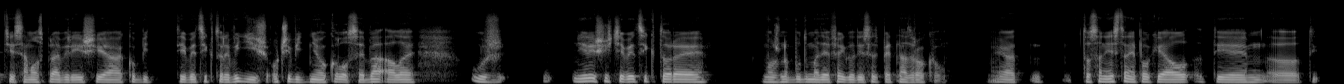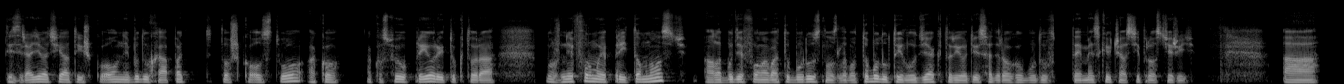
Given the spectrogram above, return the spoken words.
tie samozprávy riešia akoby tie veci, ktoré vidíš očividne okolo seba, ale už neriešiš tie veci, ktoré možno budú mať efekt do 10-15 rokov. Ja, to sa nestane, pokiaľ tie, e, tí, tí zriadovateľa tých škôl nebudú chápať to školstvo ako, ako svoju prioritu, ktorá možno neformuje prítomnosť, ale bude formovať tú budúcnosť, lebo to budú tí ľudia, ktorí o 10 rokov budú v tej mestskej časti proste žiť. A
